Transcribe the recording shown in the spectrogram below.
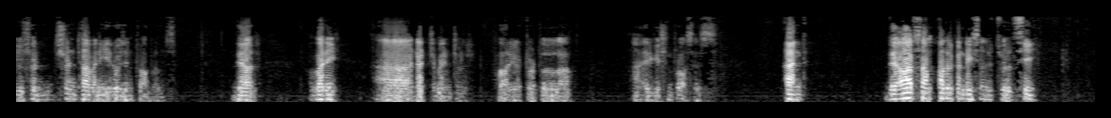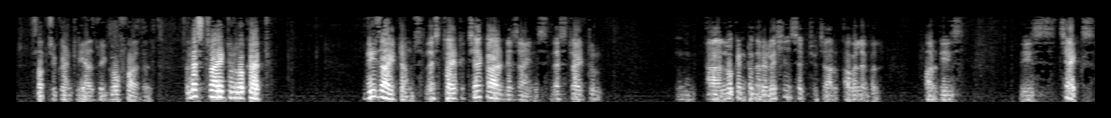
you should, shouldn't have any erosion problems. They are very uh, detrimental for your total uh, irrigation process. And there are some other conditions which we'll see subsequently as we go further. So let's try to look at these items. Let's try to check our designs. Let's try to uh, look into the relationships which are available for these, these checks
